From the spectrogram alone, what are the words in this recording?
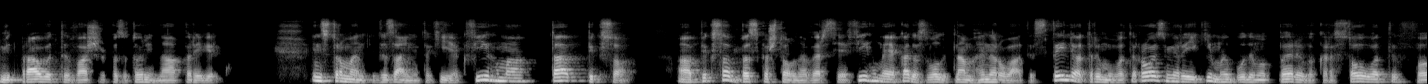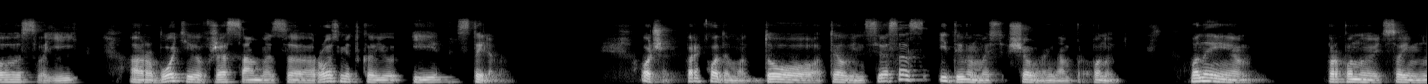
відправити ваш репозиторій на перевірку. Інструменти дизайну, такі як Figma та Pixo. Pixo безкоштовна версія Figma, яка дозволить нам генерувати стилі, отримувати розміри, які ми будемо перевикористовувати в своїй роботі вже саме з розміткою і стилями. Отже, переходимо до Tailwind CSS і дивимося, що вони нам пропонують. Вони пропонують своїм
